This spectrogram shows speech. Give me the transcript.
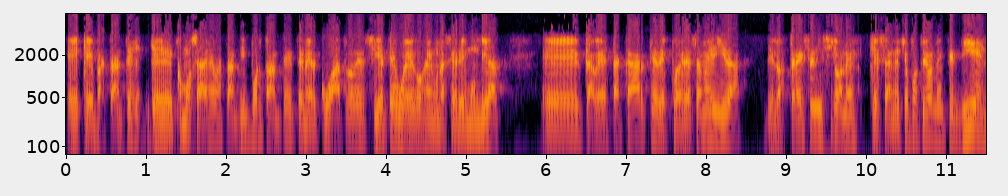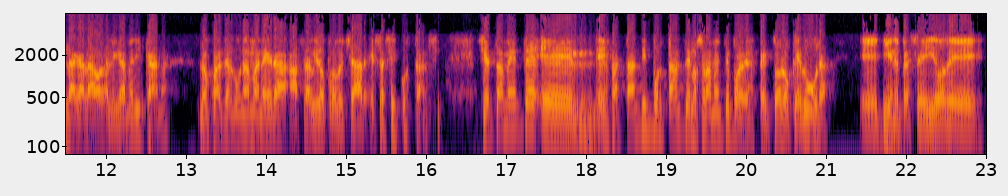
eh, que bastante que como sabes es bastante importante tener cuatro de siete juegos en una serie mundial cabe destacar que después de esa medida de las tres ediciones que se han hecho posteriormente 10 la ha ganado la liga americana lo cual de alguna manera ha sabido aprovechar esa circunstancia. Ciertamente eh, es bastante importante no solamente por el aspecto de lo que dura, eh, viene precedido de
